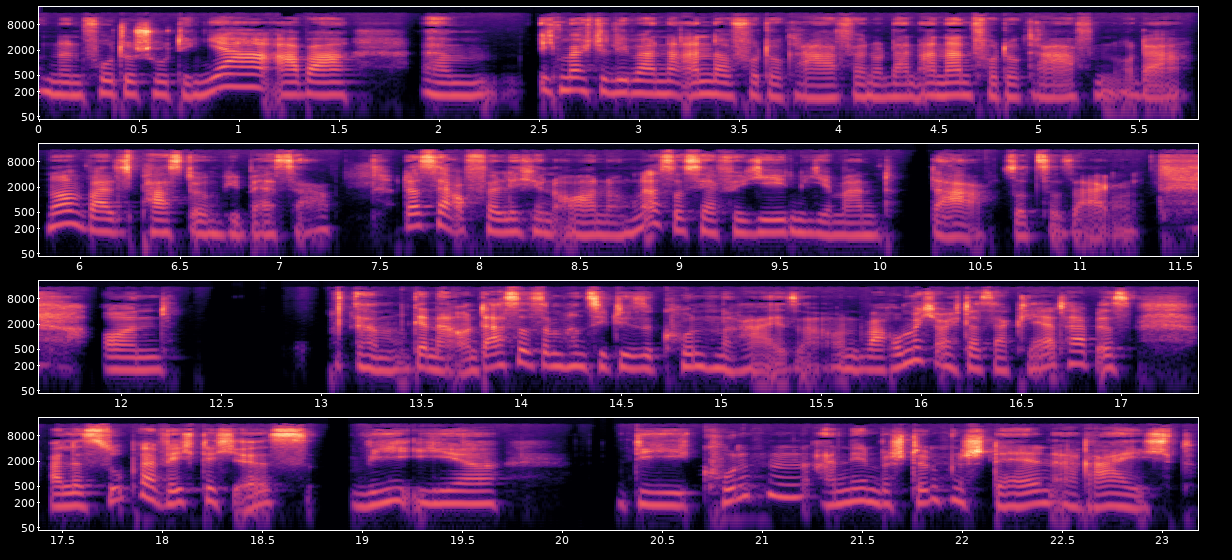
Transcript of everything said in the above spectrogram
ein Fotoshooting ja, aber ähm, ich möchte lieber eine andere Fotografin oder einen anderen Fotografen oder, ne, weil es passt irgendwie besser. Das ist ja auch völlig in Ordnung. Ne? Das ist ja für jeden jemand da sozusagen. Und ähm, genau, und das ist im Prinzip diese Kundenreise. Und warum ich euch das erklärt habe, ist, weil es super wichtig ist, wie ihr die Kunden an den bestimmten Stellen erreicht.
